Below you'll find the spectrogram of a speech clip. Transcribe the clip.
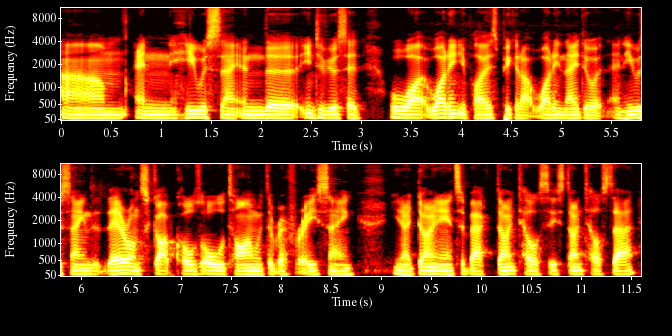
Um, and he was saying, and the interviewer said, "Well, why, why didn't your players pick it up? Why didn't they do it?" And he was saying that they're on Skype calls all the time with the referee, saying, "You know, don't answer back, don't tell us this, don't tell us that.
